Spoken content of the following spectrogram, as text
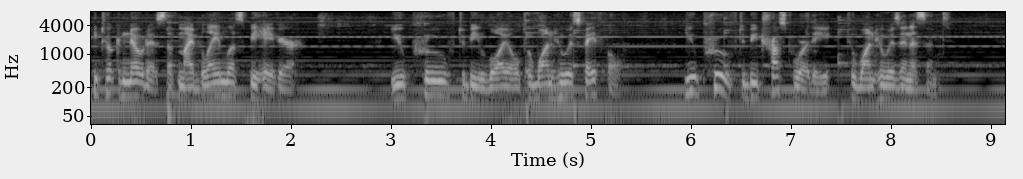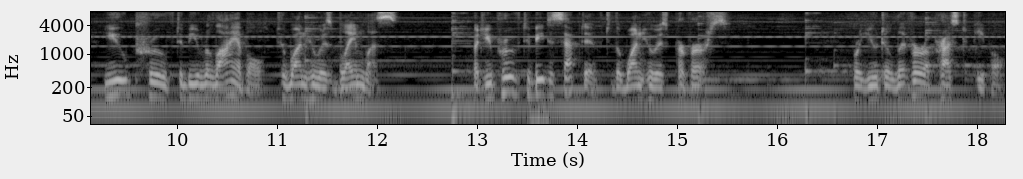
He took notice of my blameless behavior. You prove to be loyal to one who is faithful. You prove to be trustworthy to one who is innocent. You prove to be reliable to one who is blameless but you prove to be deceptive to the one who is perverse. For you deliver oppressed people,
